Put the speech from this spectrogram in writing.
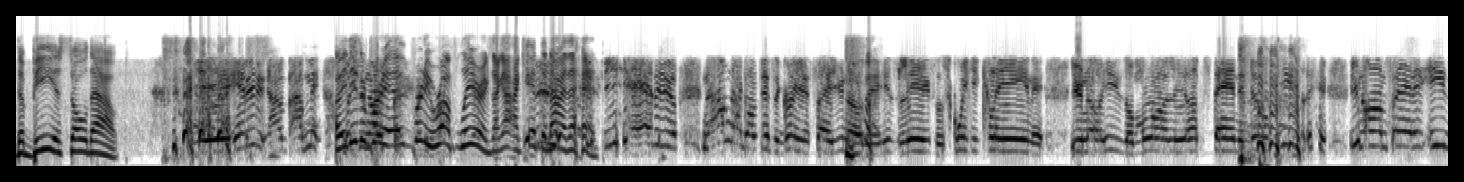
the bee is sold out. Yeah, it is. I, I mean, I mean, these are know- pretty uh, pretty rough lyrics. Like I, I can't deny that. yeah, it is. Now I'm not gonna disagree and say, you know, that his legs are squeaky clean and you know he's a morally upstanding dude. he's, you know what I'm saying? He's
